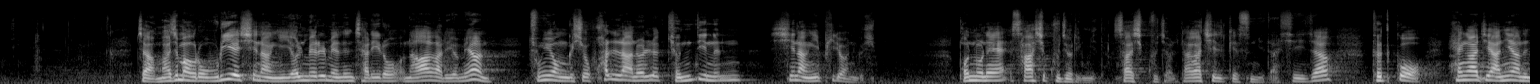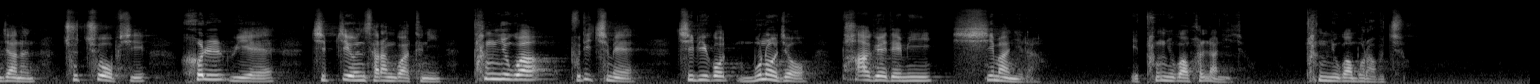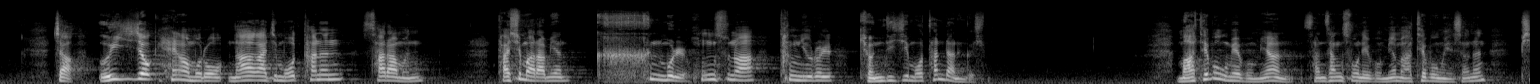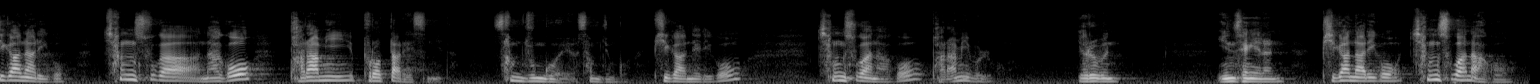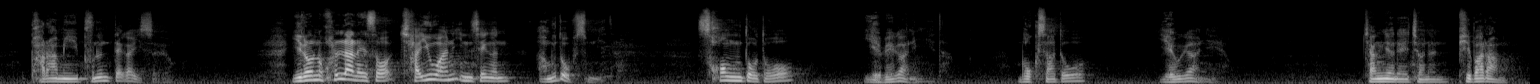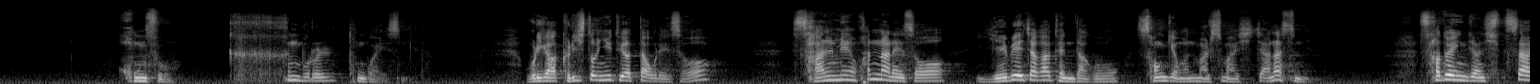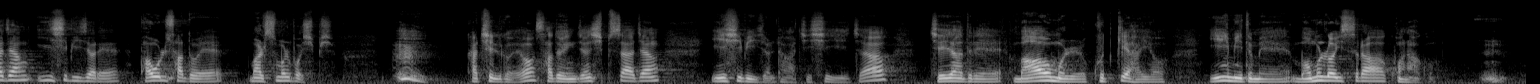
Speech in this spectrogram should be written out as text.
자, 마지막으로 우리의 신앙이 열매를 맺는 자리로 나아가려면 중요한 것이 환란을 견디는 신앙이 필요한 것입니다. 본문의 49절입니다. 49절. 다 같이 읽겠습니다. 시작. 듣고 행하지 아니하는 자는 주추 없이 헐 위에 집 지은 사람과 같으니 탕류가 부딪힘에 집이 곧 무너져 파괴됨이 심하니라. 이 탕류가 환란이죠. 탕류가 몰아붙여. 자, 의지적 행함으로 나아가지 못하는 사람은 다시 말하면 큰 물, 홍수나 탕류를 견디지 못한다는 것입니다. 마태복음에 보면 산상수훈에 보면 마태복음에서는 비가 내리고 창수가 나고 바람이 불었다 그랬습니다. 삼중고예요, 삼중고. 비가 내리고 창수가 나고 바람이 불고. 여러분, 인생에는 비가 내리고 창수가 나고 바람이 부는 때가 있어요. 이런 환란에서 자유한 인생은 아무도 없습니다. 성도도 예배가 아닙니다. 목사도 예외가 아니에요. 작년에 저는 비바람, 홍수, 큰 물을 통과했습니다. 우리가 그리스도인이 되었다고 해서 삶의 환난에서 예배자가 된다고 성경은 말씀하시지 않았습니다. 사도행전 14장 22절에 바울 사도의 말씀을 보십시오. 같이 읽어요. 사도행전 14장 22절 다 같이 시작. 제자들의 마음을 굳게 하여 이 믿음에 머물러 있으라 권하고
